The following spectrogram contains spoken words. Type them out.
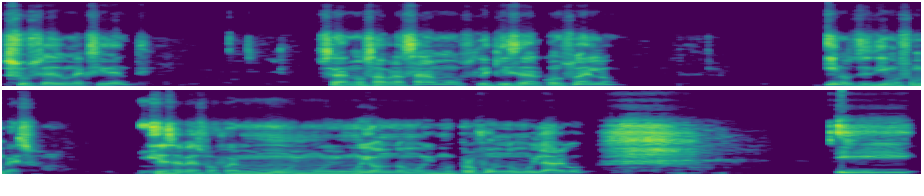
sucede un accidente. O sea, nos abrazamos, le quise dar consuelo y nos dimos un beso. Y ese beso fue muy, muy, muy hondo, muy, muy profundo, muy largo. Y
